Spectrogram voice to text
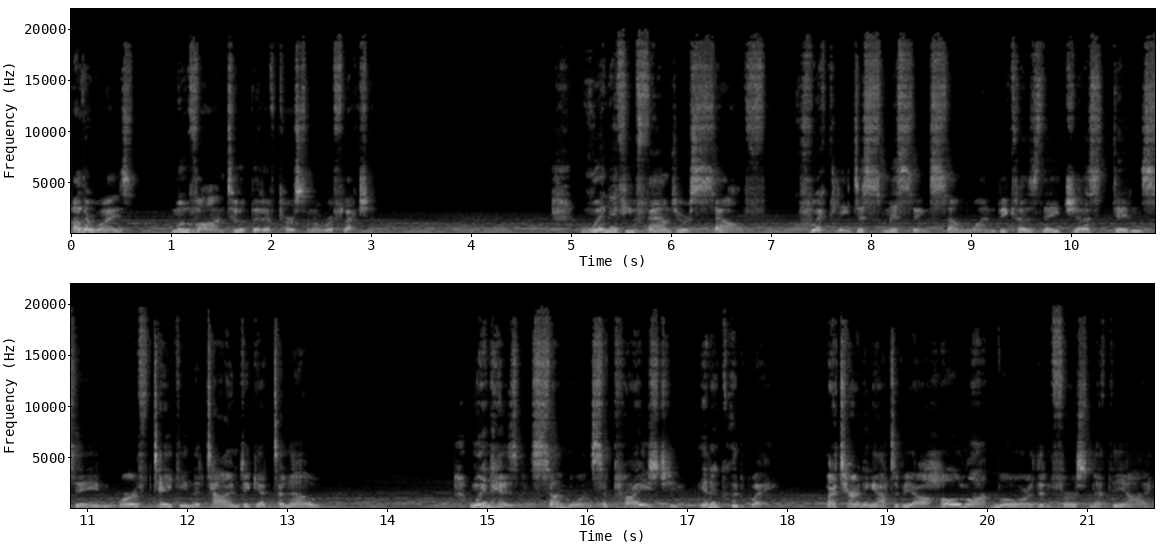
Otherwise, move on to a bit of personal reflection. When have you found yourself quickly dismissing someone because they just didn't seem worth taking the time to get to know? When has someone surprised you in a good way by turning out to be a whole lot more than first met the eye?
